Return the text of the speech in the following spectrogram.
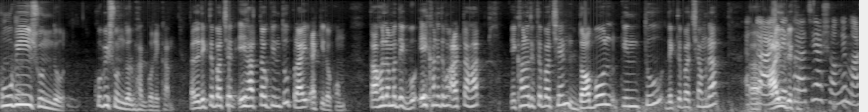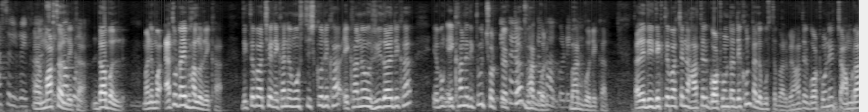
খুবই সুন্দর। খুবই সুন্দর ভাগ্যরেখা। তাহলে দেখতে পাচ্ছেন এই হাতটাও কিন্তু প্রায় একই রকম। তাহলে আমরা দেখব এখানে দেখুন আরেকটা হাত এখানেও দেখতে পাচ্ছেন ডবল কিন্তু দেখতে পাচ্ছি আমরা আয়ু রেখা আছে আর সঙ্গে মার্সেল রেখা আছে, মার্শাল রেখা ডবল মানে এতটাই ভালো রেখা। দেখতে পাচ্ছেন এখানে মস্তিষ্ক রেখা এখানেও হৃদয় রেখা এবং এখানে দেখতে পাচ্ছেন ছোট্ট একটা ভাগ্য ভাগ্যরেখা। ভাগ্য রেখা তাহলে যদি দেখতে পাচ্ছেন হাতের গঠনটা দেখুন তাহলে বুঝতে পারবেন। হাতের গঠনের চামড়া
